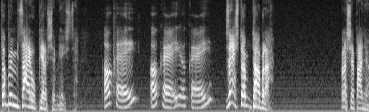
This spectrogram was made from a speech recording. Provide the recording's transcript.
to bym zajął pierwsze miejsce. Okej, okej, okej. Zresztą, dobra. Proszę panią,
